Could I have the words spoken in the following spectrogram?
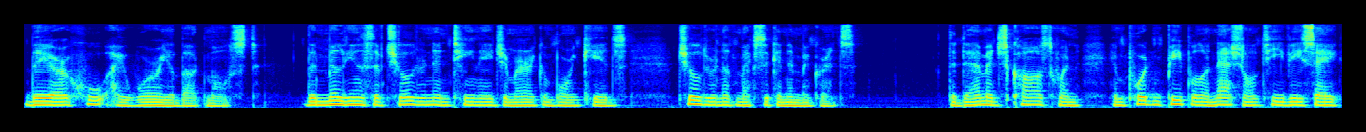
They are who I worry about most the millions of children and teenage American born kids, children of Mexican immigrants. The damage caused when important people on national TV say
